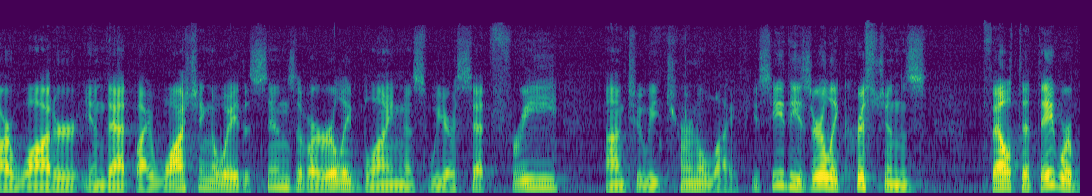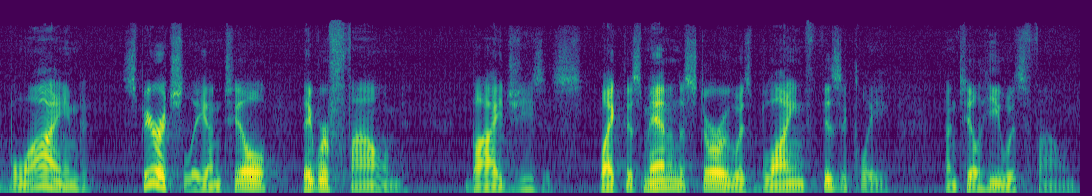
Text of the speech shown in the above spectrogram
our water, in that by washing away the sins of our early blindness, we are set free unto eternal life. You see, these early Christians felt that they were blind spiritually until they were found by Jesus. Like this man in the story was blind physically until he was found.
